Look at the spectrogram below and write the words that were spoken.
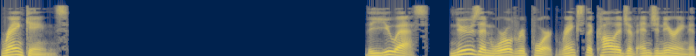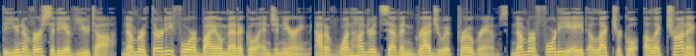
Rankings. The U.S. News and World Report ranks the College of Engineering at the University of Utah, number 34 Biomedical Engineering out of 107 graduate programs number 48 Electrical, Electronic,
